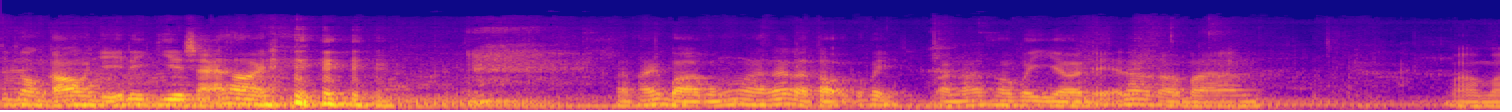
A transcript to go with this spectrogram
Chứ còn con chỉ đi chia sẻ thôi. Bà thấy bà cũng rất là tội quý vị. Bà nói thôi bây giờ để đó rồi bà bà bà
